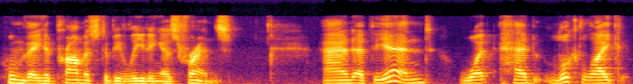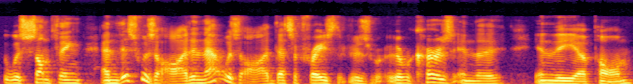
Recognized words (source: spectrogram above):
whom they had promised to be leading as friends. And at the end, what had looked like was something, and this was odd, and that was odd. That's a phrase that, is, recurs in the in the uh, poem.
